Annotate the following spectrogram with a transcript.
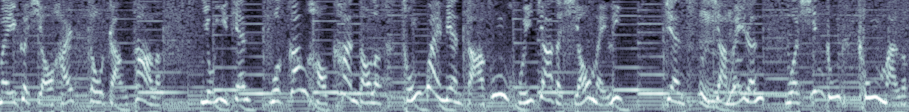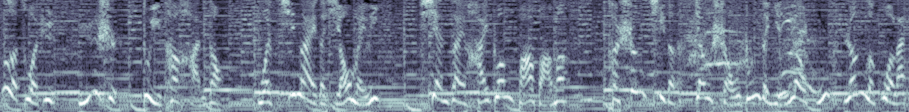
每个小孩都长大了。有一天，我刚好看到了从外面打工回家的小美丽。见四下没人，我心中充满了恶作剧，于是对他喊道：“我亲爱的小美丽，现在还装把把吗？”他生气的将手中的饮料壶扔了过来，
